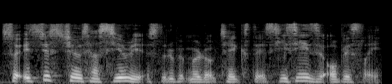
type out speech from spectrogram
So it just shows how serious that Rupert Murdoch takes this. He sees it, obviously,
